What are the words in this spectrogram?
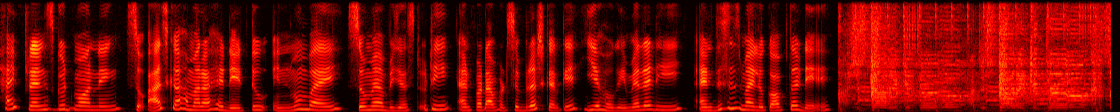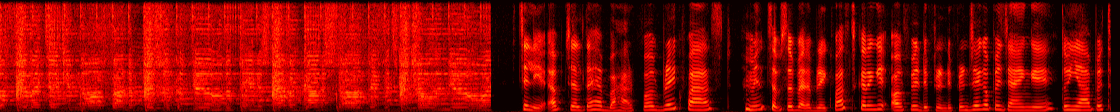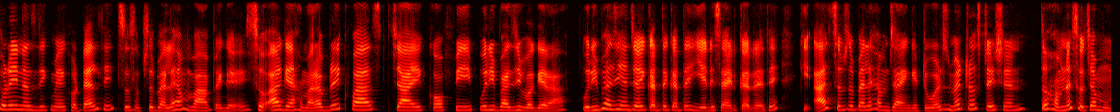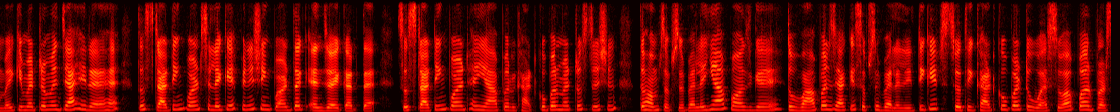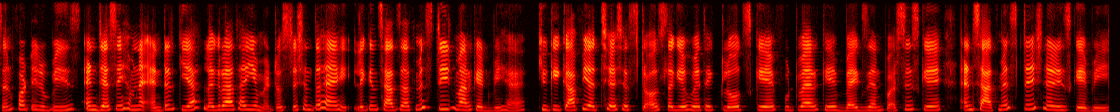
Hi friends good morning so आज का हमारा है day two in Mumbai so मैं अभी जस्ट उठी एंड फटाफट से ब्रश करके ये हो गई मैं ready and this is my look of the day चलिए अब चलते हैं बाहर फॉर ब्रेकफास्ट मीन सबसे पहले ब्रेकफास्ट करेंगे और फिर डिफरेंट डिफरेंट जगह पे जाएँगे। तो यहाँ पे थोड़े ही नज़दीक में एक होटल थी सो सबसे पहले हम वहाँ पे गए। सो आ गया हमारा ब्रेकफास्ट चाय कॉफ़ी पूरी भाजी वगैरह। पूरी भाजी एंजॉय करते करते ये डिसाइड कर रहे थे कि आज सबसे पहले हम जाएँगे टुवर्ड्स मेट्रो स्टेशन तो हमने सोचा मुंबई की मेट्रो में जा ही रहे हैं तो स्टार्टिंग पॉइंट से लेके फिनिशिंग पॉइंट तक एंजॉय करता है। सो स्टार्टिंग पॉइंट है यहाँ पर घाटकोपर मेट्रो स्टेशन तो हम सबसे पहले यहाँ पहुँच गए। तो वहाँ पर जाके सबसे पहले ली टिकट जो थी घाटकोपर टू वर्सोवा पर पर्सन फोर्टी रुपीज़ एंड जैसे ही हमने एंटर किया, लग रहा था ये मेट्रो स्टेशन तो है ही, लेकिन साथ साथ में स्ट्रीट मार्केट भी है। क्योंकि काफ़ी अच्छे अच्छे स्टॉल्स लगे हुए थे क्लोथ्स के, फुटवेयर के, बैग्स एंड पर्सेस के, एंड साथ में स्टेशनरीज के भी।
